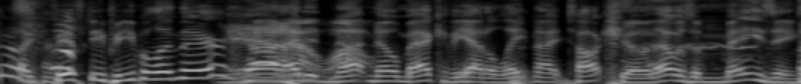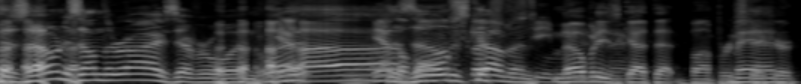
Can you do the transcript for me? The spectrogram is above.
There are like 50 people in there? God, I did not know McAfee had a late night talk show. That was amazing. The zone is on the rise, everyone. yeah, the the zone is coming. team. Nobody's unit got that bumper Man, sticker.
